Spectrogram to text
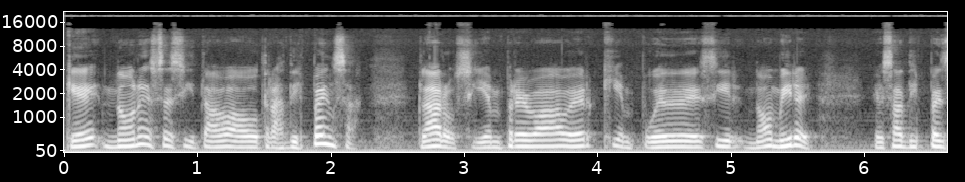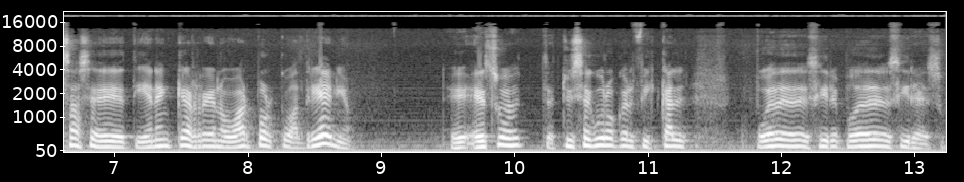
que no necesitaba otras dispensas. Claro, siempre va a haber quien puede decir, no, mire, esas dispensas se tienen que renovar por cuatrienio. Eh, eso estoy seguro que el fiscal puede decir, puede decir eso.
